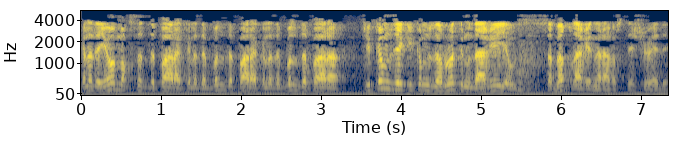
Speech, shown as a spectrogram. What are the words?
کله د یو مقصد د پاره کله د بل د پاره کله د بل د پاره چې کوم ځای کې کوم ضرورت نو داغه یو سبق داغه نه راغسته شوې ده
